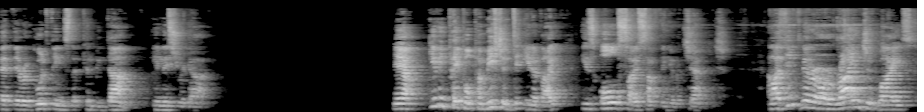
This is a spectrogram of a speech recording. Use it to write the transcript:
that there are good things that can be done in this regard. Now, giving people permission to innovate is also something of a challenge. And I think there are a range of ways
